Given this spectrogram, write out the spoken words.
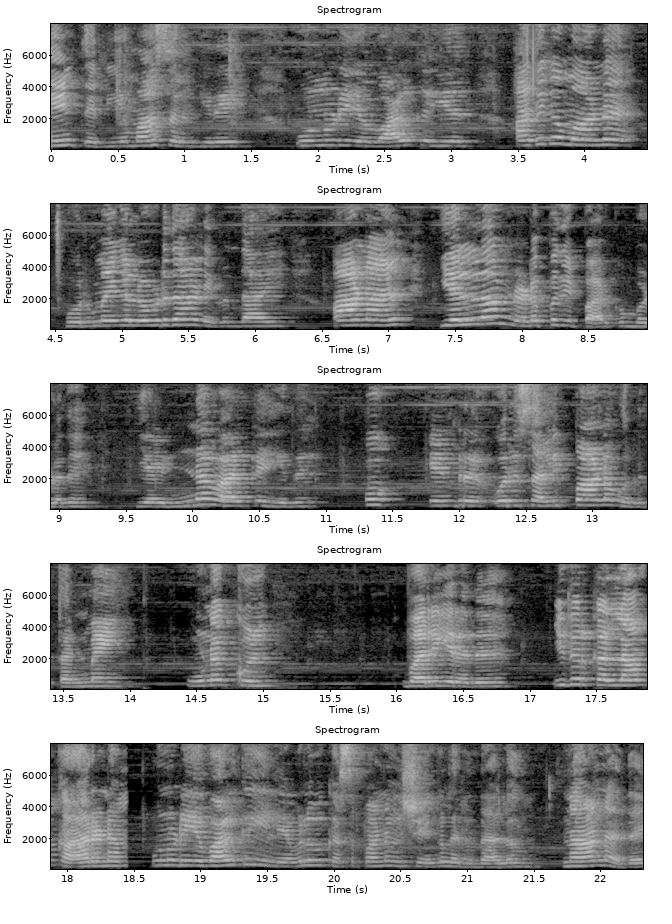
ஏன் தெரியுமா சொல்கிறேன்? உன்னுடைய வாழ்க்கையில் அதிகமான பொறுமைகளோடு தான் இருந்தாய். ஆனால் எல்லாம் நடப்பதை பார்க்கும் பொழுது என்ன வாழ்க்கை இது? ஓ என்று ஒரு சலிப்பான ஒரு தன்மை உனக்குள் வருகிறது. இதற்கெல்லாம் காரணம் உன்னுடைய வாழ்க்கையில் எவ்வளவு கசப்பான விஷயங்கள் இருந்தாலும் நான் அதை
